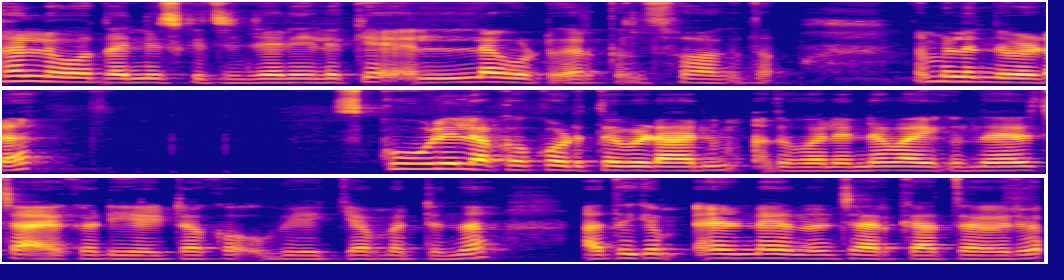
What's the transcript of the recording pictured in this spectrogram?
ഹലോ ധന്യസ് കിച്ചൻ ജേണിയിലേക്ക് എല്ലാ കൂട്ടുകാർക്കും സ്വാഗതം. നമ്മളിന്നിവിടെ സ്കൂളിലൊക്കെ കൊടുത്തു വിടാനും അതുപോലെ തന്നെ വൈകുന്നേരം ചായക്കടിയായിട്ടൊക്കെ ഉപയോഗിക്കാൻ പറ്റുന്ന അധികം എണ്ണയൊന്നും ചേർക്കാത്ത ഒരു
